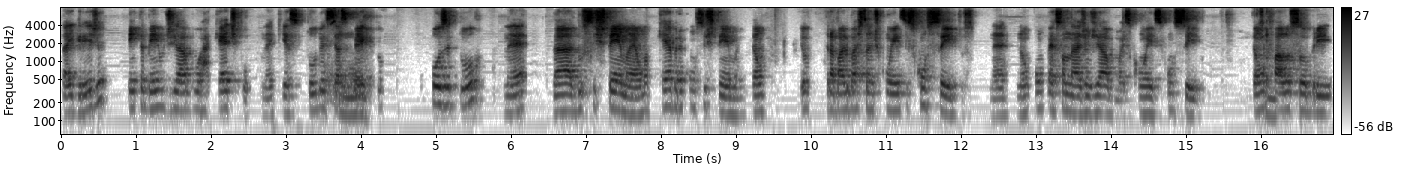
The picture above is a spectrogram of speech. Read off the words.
da igreja, tem também o diabo arquétipo, né, que é todo esse aspecto opositor, né, da, do sistema, é uma quebra com o sistema. Então, eu trabalho bastante com esses conceitos. Né? Não com o personagem diabo, mas com esse conceito. Então Sim. eu falo sobre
